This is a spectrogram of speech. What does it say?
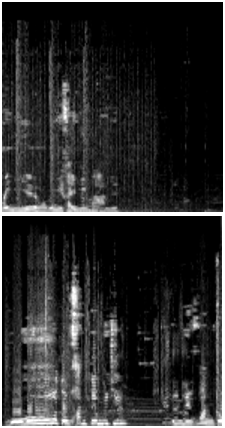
ไม่มีเลยเหรอวะไม่มีใครวิ่งผ่านเลย โอ้โหตรงควันเต็มเลยชิ้นมันอยู่ในควันก็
